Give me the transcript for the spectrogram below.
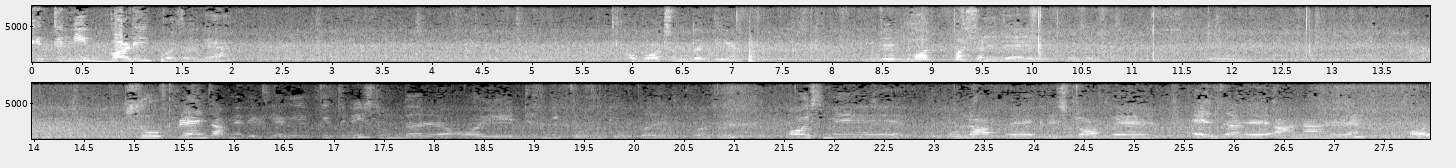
कितनी बड़ी पजल है। और बहुत सुंदर भी है। मुझे बहुत पसंद है ये पजल तो सो so फ्रेंड्स आपने देख लिया कि कितनी सुंदर है और ये डिज्नी फ्रोजन के ऊपर है पजल और इसमें ओलाफ है क्रिस्टॉफ है। एल्जा है, आना है और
